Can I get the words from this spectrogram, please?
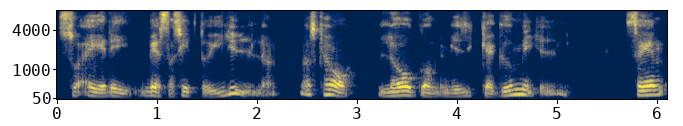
så är det mesta sitter i hjulen. Man ska ha lagom mjuka gummihjul. Sen,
